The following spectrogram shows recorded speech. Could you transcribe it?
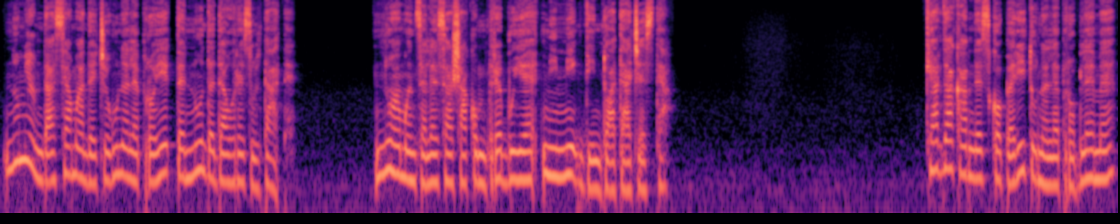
nu mi-am dat seama de ce unele proiecte nu dădeau rezultate. Nu am înțeles așa cum trebuie nimic din toate acestea. Chiar dacă am descoperit unele probleme,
